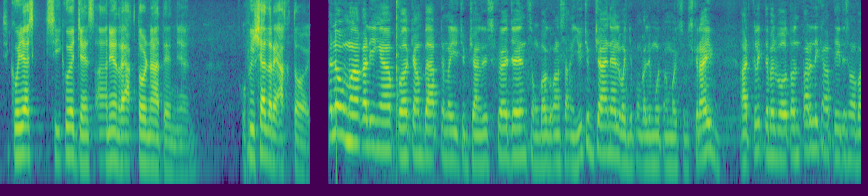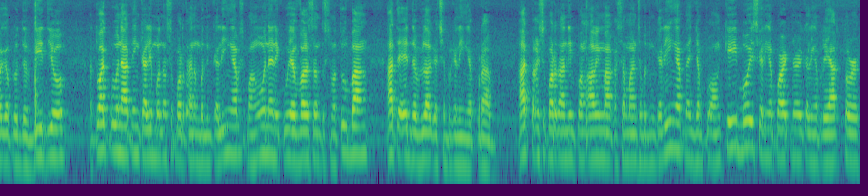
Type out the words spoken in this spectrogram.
Si Kuya, si Kuya Jens, ano yan, reactor natin yan. Official reactor. Hello mga kalingap! Welcome back to my YouTube channel, Jens. Kung bago ka sa aking YouTube channel, huwag niyo pong kalimutang mag-subscribe at click the bell button para link ang update sa mga bago upload na video. At huwag po natin kalimutang suportahan ng Banding Kalingap sa panguna ni Kuya Val Santos Matubang, Ate Edna Vlog at syempre Kalingap Rob. At pakisuportahan din po ang aming mga kasamahan sa Banding Kalingap. Nandiyan po ang K-Boys, Kalingap Partner, Kalingap Reactor,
